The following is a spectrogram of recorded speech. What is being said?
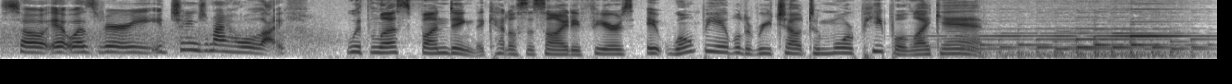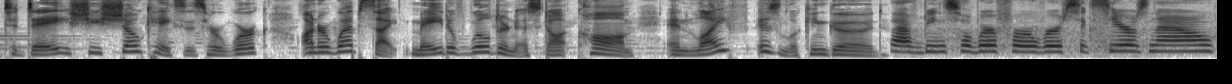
So it was very, it changed my whole life. With less funding, the Kettle Society fears it won't be able to reach out to more people like Anne. Today, she showcases her work on her website, madeofwilderness.com, and life is looking good. I've been sober for over six years now.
